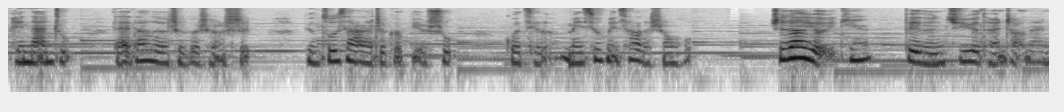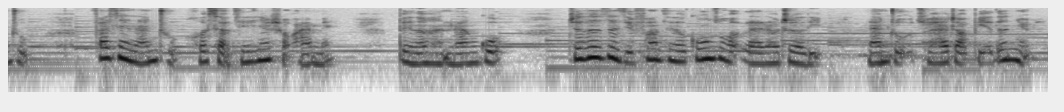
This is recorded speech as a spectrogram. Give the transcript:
陪男主来到了这个城市，并租下了这个别墅，过起了没羞没臊的生活。直到有一天，贝伦去乐团找男主，发现男主和小提琴手暧昧，贝伦很难过，觉得自己放弃了工作来到这里，男主却还找别的女人。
